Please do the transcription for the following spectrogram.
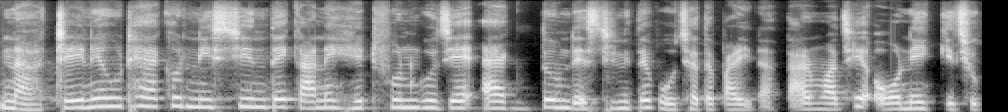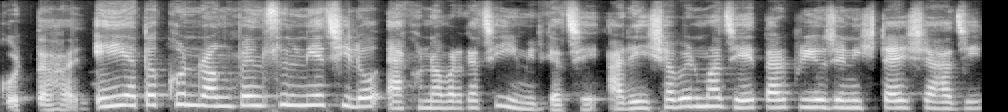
না, ট্রেনে উঠে এখন নিশ্চিন্তে কানে হেডফোন গুজে একদম ডেস্টিনিতে পৌঁছাতে পারি না। তার মাঝে অনেক কিছু করতে হয়। এই এতক্ষণ রং পেন্সিল নিয়েছিল, এখন আমার কাছে ইমির কাছে। আর এইসবের মাঝে তার প্রিয় জিনিসটা এসে হাজির।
